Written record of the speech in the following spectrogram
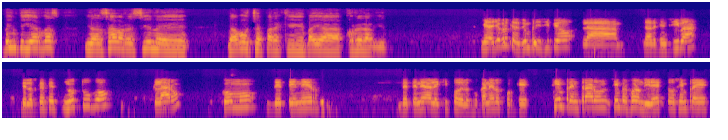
20 yardas y lanzaba recién eh, la bocha para que vaya a correr alguien. Mira, yo creo que desde un principio la, la defensiva de los jefes no tuvo claro cómo detener detener al equipo de los bucaneros porque siempre entraron, siempre fueron directos, siempre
